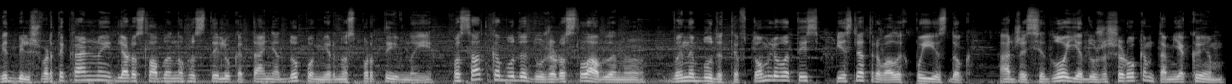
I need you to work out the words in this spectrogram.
Від більш вертикальної для розслабленого стилю катання до помірно спортивної. Посадка буде дуже розслабленою. Ви не будете втомлюватись після тривалих поїздок, адже сідло є дуже широким та м'яким,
